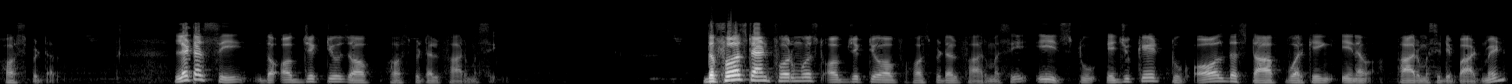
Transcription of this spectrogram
hospital. Let us see the objectives of hospital pharmacy. The first and foremost objective of hospital pharmacy is to educate to all the staff working in a pharmacy department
